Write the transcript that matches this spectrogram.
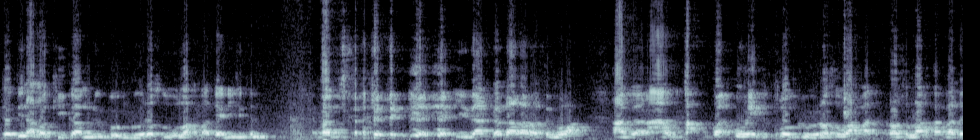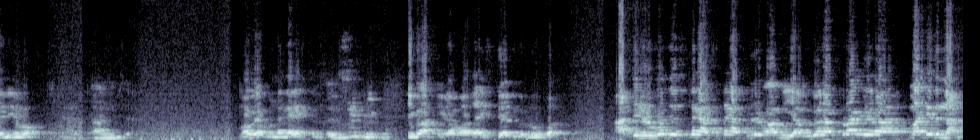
Jadi nak logika menurut gue Rasulullah mati ini gitu. Izan kata Rasulullah Agar aku tak buat kue Mogo Rasulullah Rasulullah kan kata ini apa? Anja Mau ya menengah Itu artinya masa istilah itu berubah Artinya berubah jadi setengah-setengah bener mami ya Gue perang ya mati tenang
